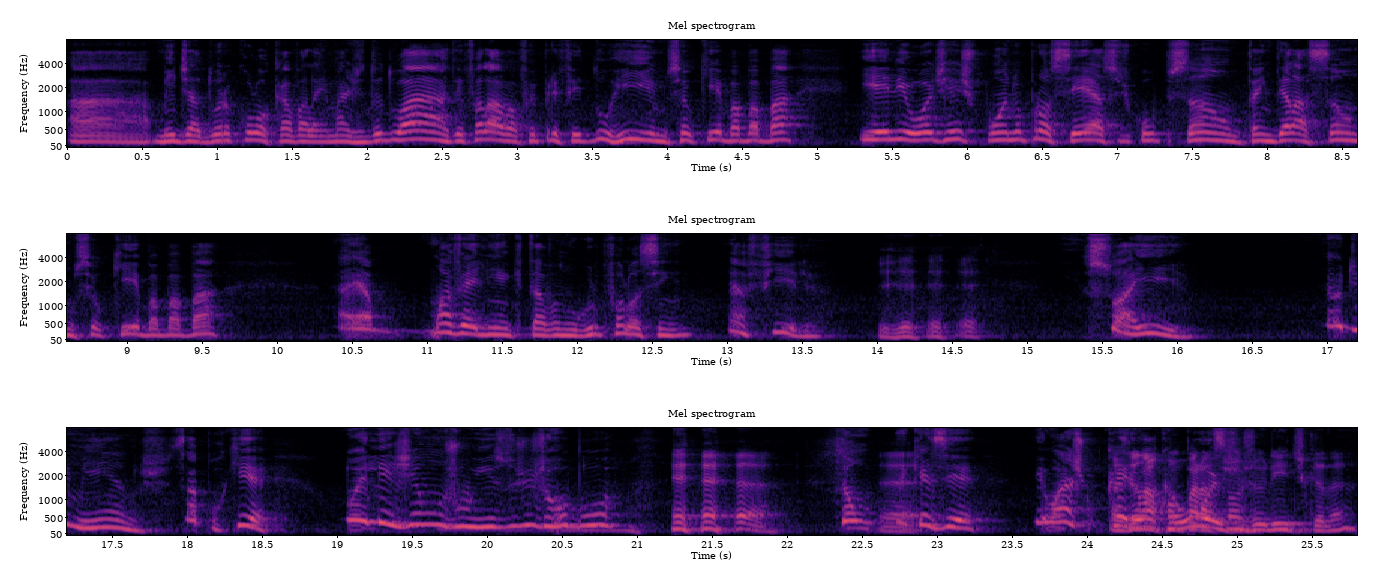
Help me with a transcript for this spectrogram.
a mediadora colocava lá a imagem do Eduardo e falava, foi prefeito do Rio, não sei o quê, bababá. E ele hoje responde um processo de corrupção, está em delação, não sei o quê, bababá. Aí uma velhinha que estava no grupo falou assim, minha filha, isso aí é o de menos. Sabe por quê? Não elegemos um juiz, o juiz roubou. Então, quer dizer, eu acho que o Fazendo uma Carioca comparação hoje... jurídica, né?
